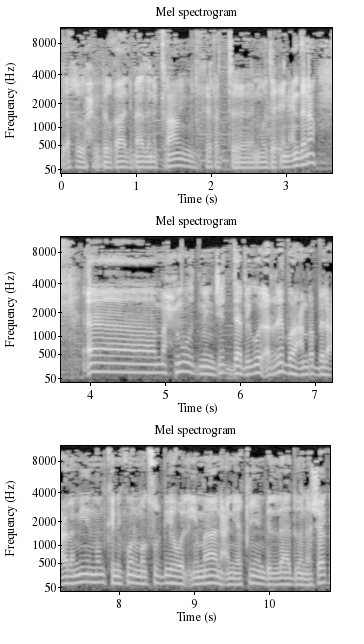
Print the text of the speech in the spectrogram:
باخي وحبيبي الغالي مازن كرامي من خيرة المذيعين عندنا. آه محمود من جدة بيقول الرضا عن رب العالمين ممكن يكون المقصود به هو الإيمان عن يقين بالله دون شك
